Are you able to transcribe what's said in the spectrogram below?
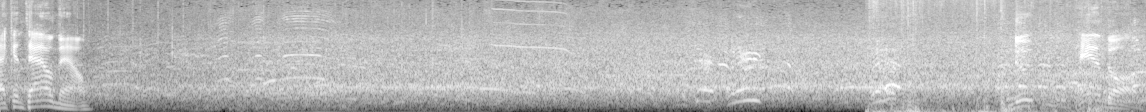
Second down now. Newton, handoff.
